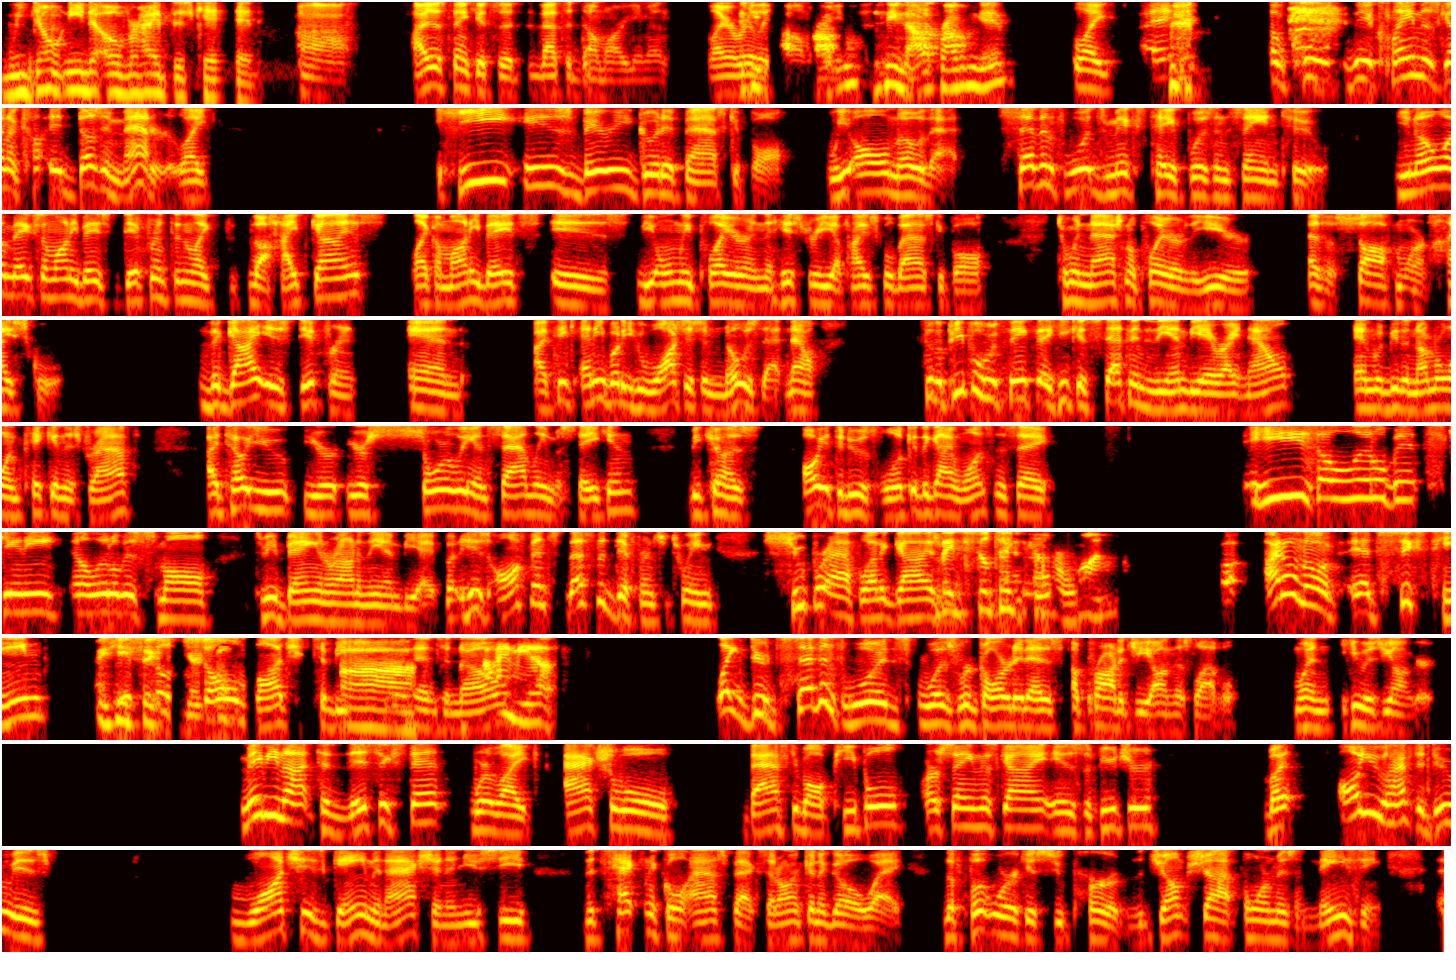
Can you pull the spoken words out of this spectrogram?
we don't need to overhype this kid uh, I just think it's a that's a dumb argument. Like a really dumb problem? Is he not a problem game? Like, I, of course, the acclaim is gonna come. It doesn't matter. Like, he is very good at basketball. We all know that. Seventh Woods mixtape was insane too. You know what makes Emoni Bates different than like the hype guys? Like Emoni Bates is the only player in the history of high school basketball to win National Player of the Year as a sophomore in high school. The guy is different, and I think anybody who watches him knows that. Now, for the people who think that he could step into the NBA right now and would be the number one pick in this draft, I tell you, you're you're sorely and sadly mistaken because all you have to do is look at the guy once and say he's a little bit skinny and a little bit small, to be banging around in the NBA. But his offense, that's the difference between super athletic guys. They'd still take number one. Uh, I don't know if at 16, he's still so old. much to be uh, and to know. Sign me up. Like, dude, Seventh Woods was regarded as a prodigy on this level when he was younger. Maybe not to this extent, where like actual basketball people are saying this guy is the future, but all you have to do is watch his game in action and you see the technical aspects that aren't going to go away. The footwork is superb. The jump shot form is amazing.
